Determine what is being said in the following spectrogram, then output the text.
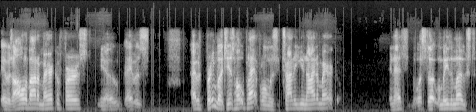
it was all about America first. You know, it was that was pretty much his whole platform was try to unite America, and that's what stuck with me the most.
